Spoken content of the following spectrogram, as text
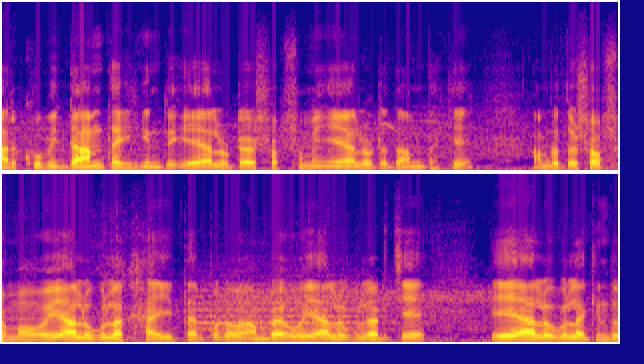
আর খুবই দাম থাকে কিন্তু এই আলুটা সবসময় এই আলুটা দাম থাকে। আমরা তো সবসময় ওই আলুগুলা খাই, তারপরেও আমরা ওই আলুগুলার চেয়ে এই আলুগুলা কিন্তু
